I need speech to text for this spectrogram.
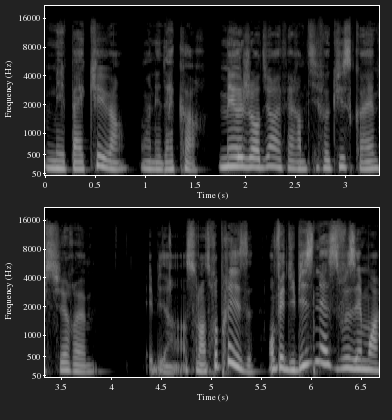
Mais pas que, hein, on est d'accord. Mais aujourd'hui, on va faire un petit focus quand même sur euh, eh bien, son entreprise. On fait du business, vous et moi.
